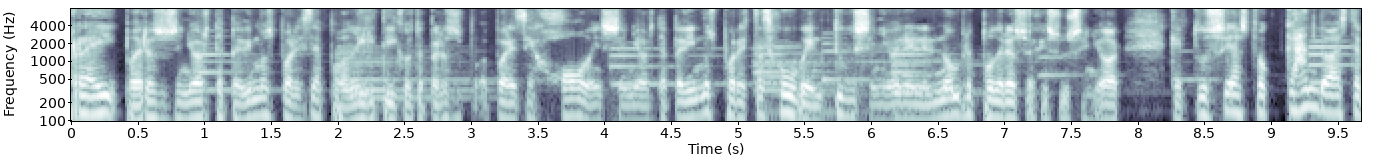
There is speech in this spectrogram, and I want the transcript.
Rey, poderoso Señor, te pedimos por ese político, te pedimos por ese joven, Señor, te pedimos por esta juventud, Señor, en el nombre poderoso de Jesús, Señor, que tú seas tocando a este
